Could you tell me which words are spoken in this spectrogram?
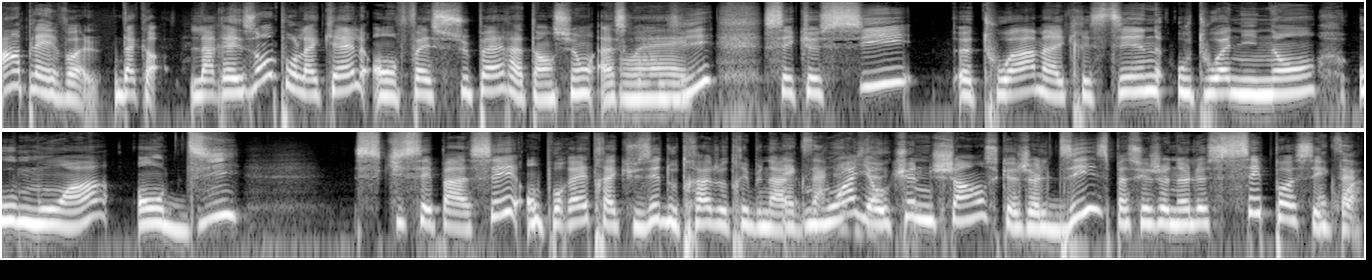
en plein vol. D'accord. La raison pour laquelle on fait super attention à ce qu'on dit, c'est que si euh, toi, Marie-Christine, ou toi, Ninon, ou moi, on dit ce qui s'est passé, on pourrait être accusé d'outrage au tribunal. Exact, moi, il n'y a aucune chance que je le dise parce que je ne le sais pas c'est quoi.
